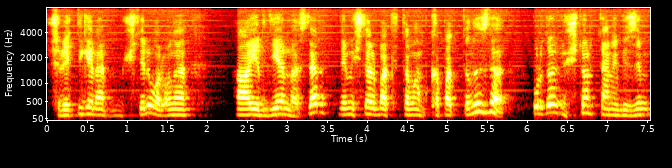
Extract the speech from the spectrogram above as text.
sürekli gelen müşteri var. Ona hayır diyemezler. Demişler bak tamam kapattınız da burada 3-4 tane bizim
